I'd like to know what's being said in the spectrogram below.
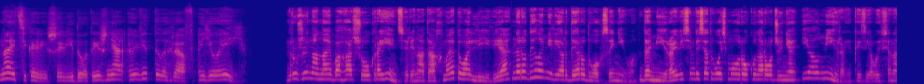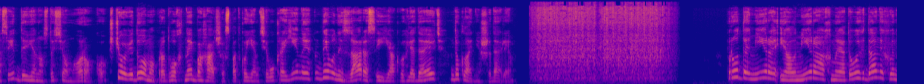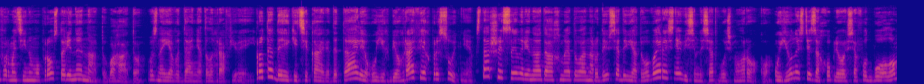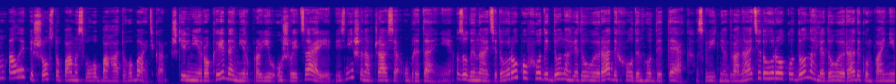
Найцікавіше відео тижня від Телеграф UA. Дружина найбагатшого українця Ріната Ахметова Лілія народила мільярдеру двох синів: Даміра, 88-го року народження, і Алміра, який з'явився на світ 97-го року. Що відомо про двох найбагатших спадкоємців України, де вони зараз і як виглядають, докладніше далі. Про Даміра і Алміра Ахметових даних в інформаційному просторі не надто багато, визнає видання Телеграф.UA. Проте деякі цікаві деталі у їх біографіях присутні. Старший син Ріната Ахметова народився 9 вересня 88-го року. У юності захоплювався футболом, але пішов стопами свого багатого батька. Шкільні роки Дамір провів у Швейцарії, пізніше навчався у Британії. З 11-го року входить до наглядової ради холдингу ДТЕК. З квітня 12-го року до наглядової ради компанії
